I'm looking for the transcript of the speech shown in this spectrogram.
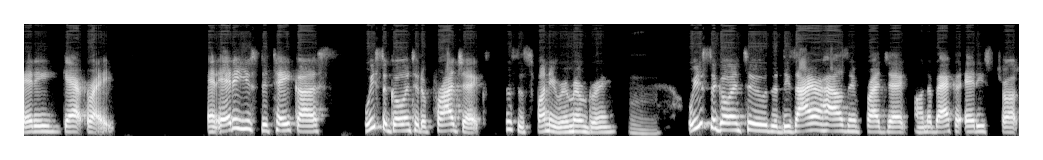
Eddie Gatright. And Eddie used to take us, we used to go into the projects. This is funny remembering. Mm. We used to go into the Desire Housing Project on the back of Eddie's truck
